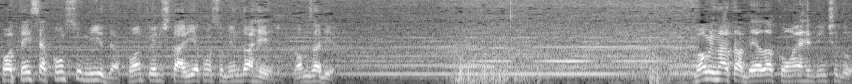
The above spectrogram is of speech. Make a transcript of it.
potência consumida, quanto ele estaria consumindo da rede. Vamos ali. Vamos na tabela com R22.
